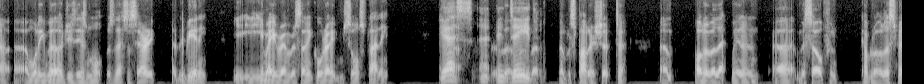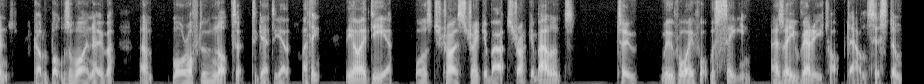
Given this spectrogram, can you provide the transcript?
uh, and what emerges isn't what was necessary at the beginning. You, you may remember something called open source planning. Yes, uh, that- that- indeed. That, that was published that uh, um, Oliver Letwin and uh, myself and a couple of others spent a couple of bottles of wine over um, more often than not to, to get together. I think the idea was to try and strike a, strike a balance to move away from what was seen as a very top down system,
